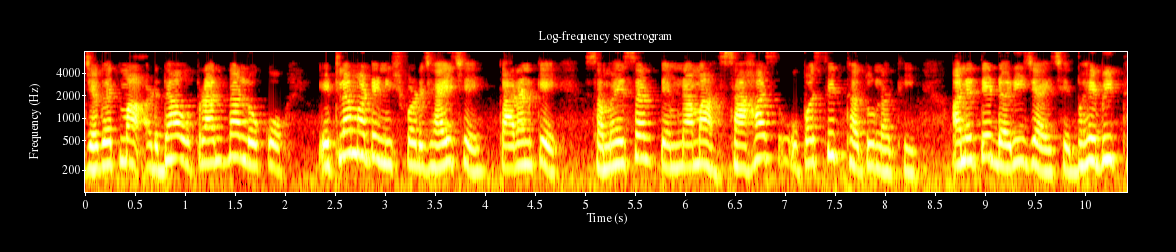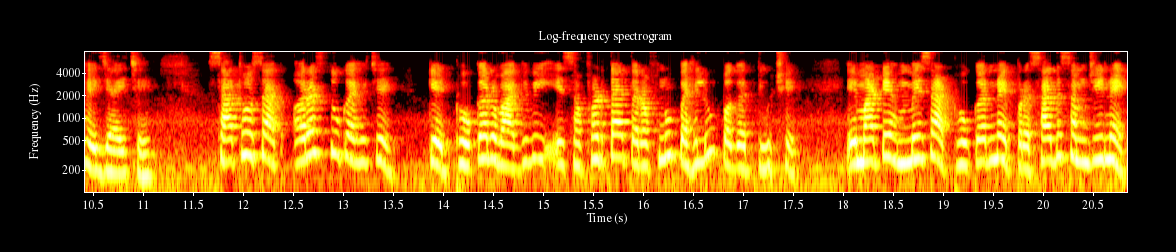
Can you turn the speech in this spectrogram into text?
જગતમાં અડધા ઉપરાંતના લોકો એટલા માટે નિષ્ફળ જાય છે, કારણ કે સમયસર તેમનામાં સાહસ ઉપસ્થિત થતું નથી અને તે ડરી જાય છે, ભયભીત થઈ જાય છે. સાથોસાથ અરસ્તુ કહે છે કે ઠોકર વાગવી એ સફળતા તરફનું પહેલું પગથિયું છે. એ માટે હંમેશા ઠોકરને પ્રસાદ સમજીને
